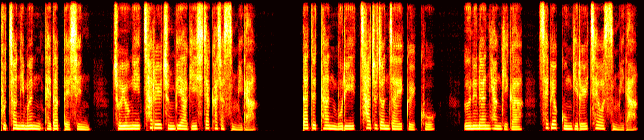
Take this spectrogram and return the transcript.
부처님은 대답 대신 조용히 차를 준비하기 시작하셨습니다. 따뜻한 물이 차 주전자에 끓고 은은한 향기가 새벽 공기를 채웠습니다.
